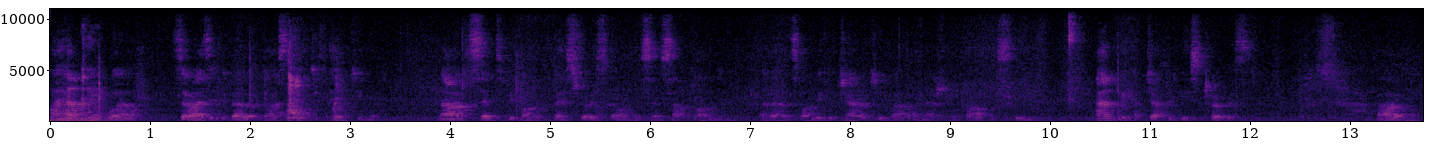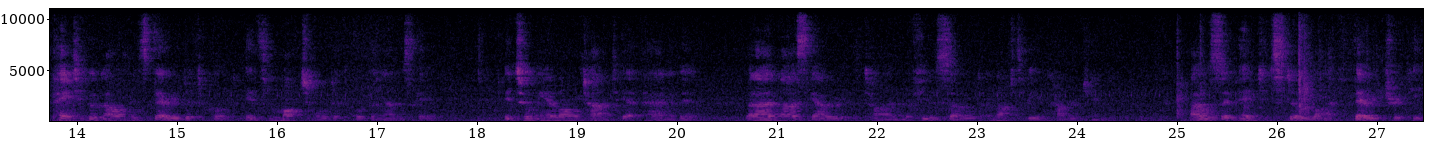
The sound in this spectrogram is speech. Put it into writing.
I hadn't been well, so as it developed, I started painting it. Now it's said to be one of the best rose gardens in South London and earns money for charity via the National Garden Scheme. And we have Japanese tourists. Um, painting a garden is very difficult. It's much more difficult than landscape. It took me a long time to get the hang of it, but I had a nice gallery at the time and a few sold, enough to be encouraging. I also painted still life, very tricky,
